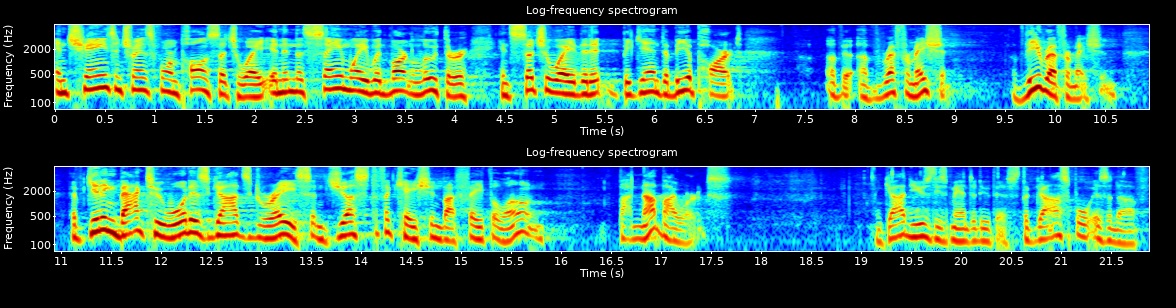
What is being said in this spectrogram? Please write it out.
and changed and transformed Paul in such a way, and in the same way with Martin Luther, in such a way that it began to be a part of, of Reformation, of the Reformation. of getting back to what is God's grace and justification by faith alone, by, not by works. God used these men to do this. The gospel is enough.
